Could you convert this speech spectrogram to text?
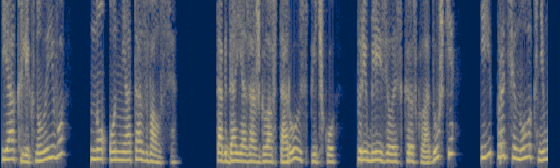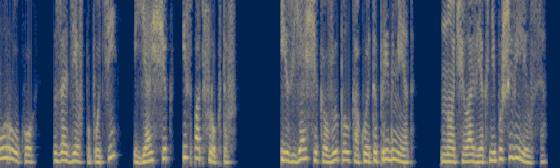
и окликнула его, но он не отозвался. Тогда я зажгла вторую спичку, приблизилась к раскладушке и протянула к нему руку, задев по пути ящик из-под фруктов. Из ящика выпал какой-то предмет, но человек не пошевелился.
